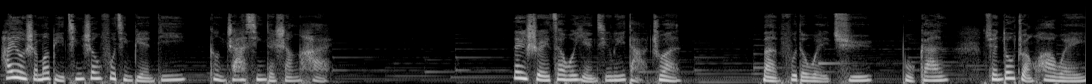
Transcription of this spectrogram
还有什么比亲生父亲贬低更扎心的伤害？”泪水在我眼睛里打转。满腹的委屈、不甘，全都转化为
